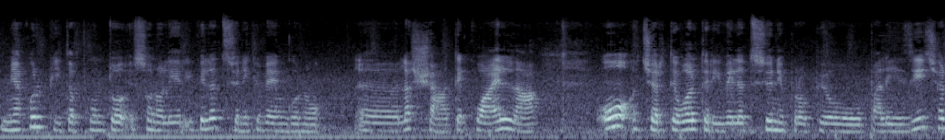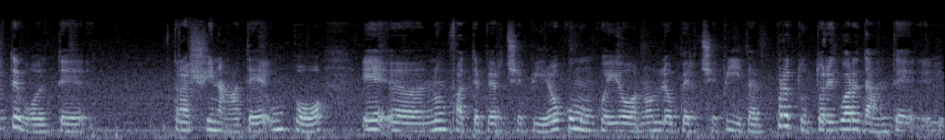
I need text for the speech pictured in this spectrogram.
mi ha colpito appunto sono le rivelazioni che vengono eh, lasciate qua e là o certe volte rivelazioni proprio palesi, certe volte trascinate un po' e eh, non fatte percepire o comunque io non le ho percepite, soprattutto riguardante eh,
